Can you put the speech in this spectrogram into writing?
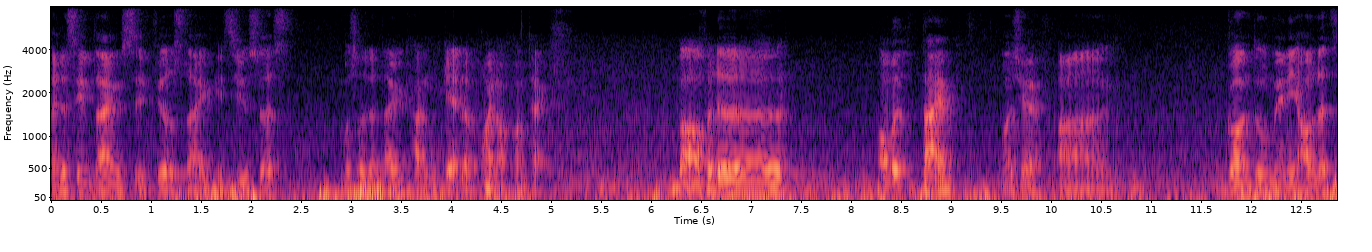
At the same time it feels like it's useless. Most of the time you can't get a point of contact. But over the over the time once you have uh gone to many outlets,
